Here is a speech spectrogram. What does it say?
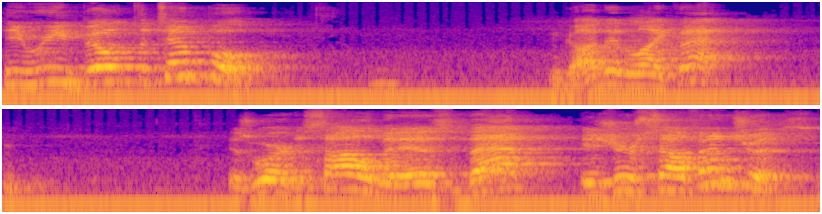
he rebuilt the temple. God didn't like that. His word to Solomon is that is your self interest.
